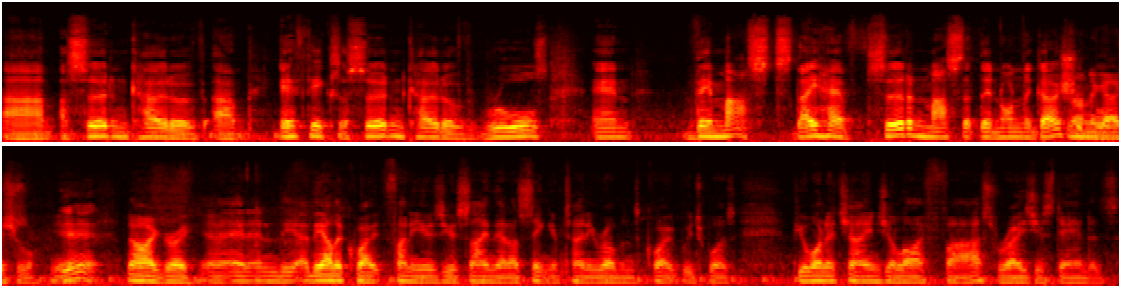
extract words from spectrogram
Um, a certain code of um, ethics, a certain code of rules, and they're musts. They have certain musts that they're non-negotiable. Non-negotiable. Yeah. yeah. No, I agree. Uh, And, and the, the other quote, funny as you were saying that, I was thinking of Tony Robbins' quote, which was, "If you want to change your life fast, raise your standards.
